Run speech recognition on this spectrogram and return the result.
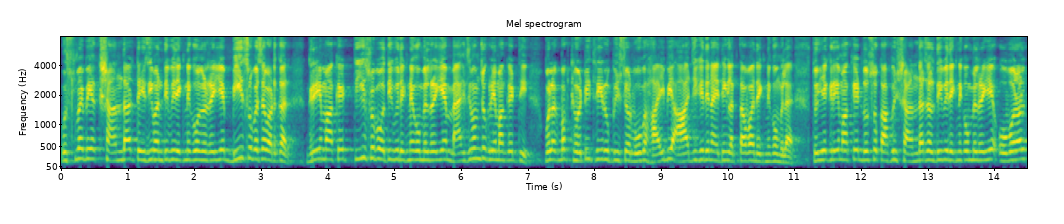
उसमें भी एक शानदार तेज़ी बनती हुई देखने को मिल रही है। बीस से बढ़कर ग्रे मार्केट तीस होती हुई देखने को मिल रही है। मैक्सिमम जो ग्रे मार्केट थी, वो लगभग थर्टी थ्री रुपीज़ थी और वो भी हाई भी आज के दिन आई थिंक लगता हुआ देखने को मिला है। तो ये ग्रे मार्केट दोस्तों काफ़ी शानदार चलती हुई देखने को मिल रही है। ओवरऑल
